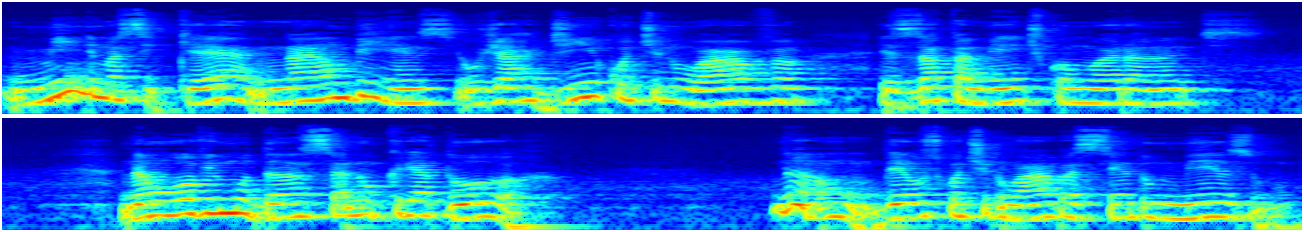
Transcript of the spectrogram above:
mínima sequer na ambiência. O jardim continuava exatamente como era antes. Não houve mudança no Criador. Não, Deus continuava sendo o mesmo.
